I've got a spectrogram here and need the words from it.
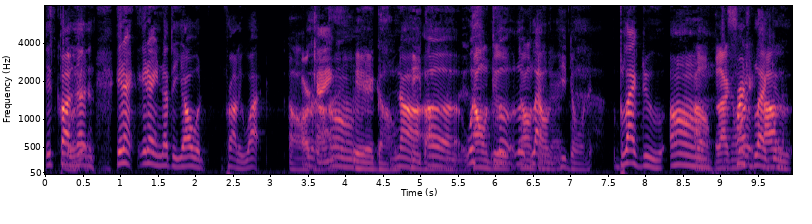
It's probably Go ahead. nothing. It ain't. It ain't nothing y'all would probably watch. Oh, Arcane? Um, Here you go. Nah, He uh, do what's Don't do- little- little don't black, do Don't- he doing it. black dude? Um, Oh, black and French white, black Colin? dude.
